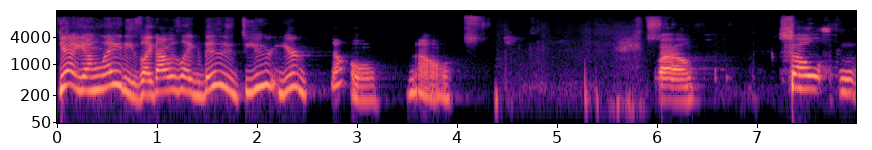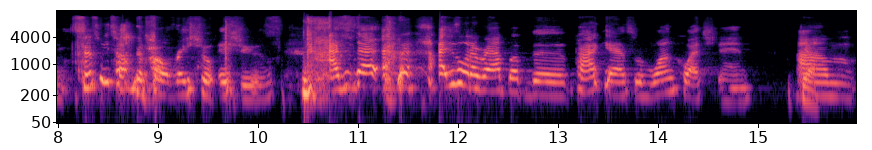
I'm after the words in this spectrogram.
Yeah, young ladies. Like I was like, this is you you're no, no. Wow. So since we talking about racial issues, I just got I just want to wrap up the podcast with one question. Yeah. Um,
